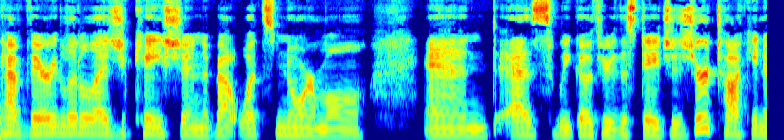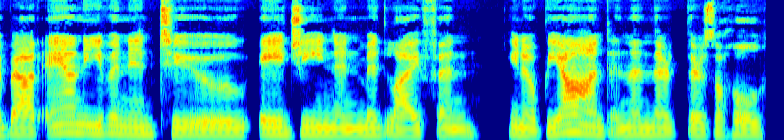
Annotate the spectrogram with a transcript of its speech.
have very little education about what's normal. And as we go through the stages you're talking about, and even into aging and midlife and you know beyond and then there, there's a whole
